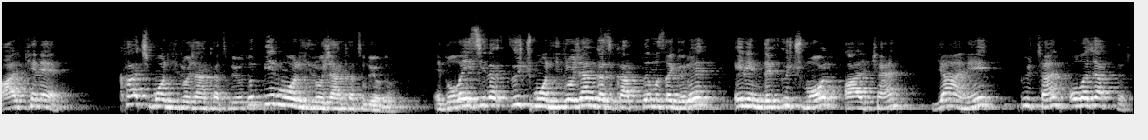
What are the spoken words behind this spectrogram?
alkene kaç mol hidrojen katılıyordu? 1 mol hidrojen katılıyordu. E dolayısıyla 3 mol hidrojen gazı kattığımıza göre elimde 3 mol alken yani büten olacaktır.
